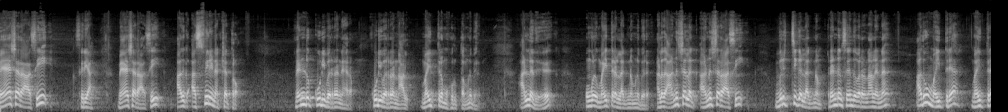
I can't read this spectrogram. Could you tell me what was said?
மேஷ ராசி சரியா? மேஷ ராசி அதுக்கு அஸ்வினி நட்சத்திரம். ரெண்டு கூடி வர்ற நேரம் கூடி வர்ற நாள் மைத்திர முகூர்த்தம்னு பேர். அல்லது உங்களுக்கு மைத்திர லக்னம்னு பேர். அல்லது அனுஷ லக் அனுஷ ராசி விருச்சிக லக்னம் ரெண்டும் சேர்ந்து வர்றதுனால என்ன? அதுவும் மைத்திர மைத்திர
